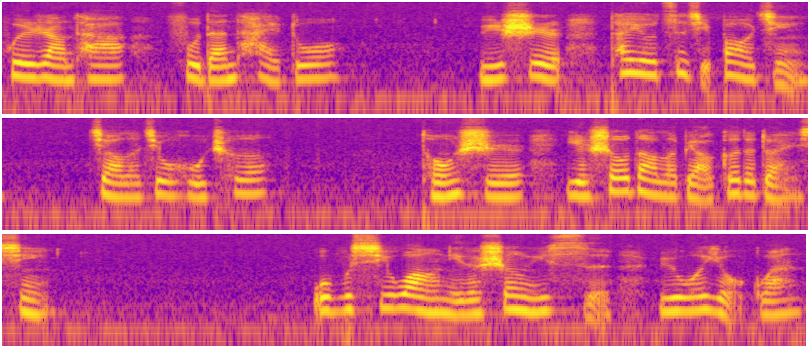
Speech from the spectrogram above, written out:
会让他负担太多。于是他又自己报警，叫了救护车。同时，也收到了表哥的短信。我不希望你的生与死与我有关。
